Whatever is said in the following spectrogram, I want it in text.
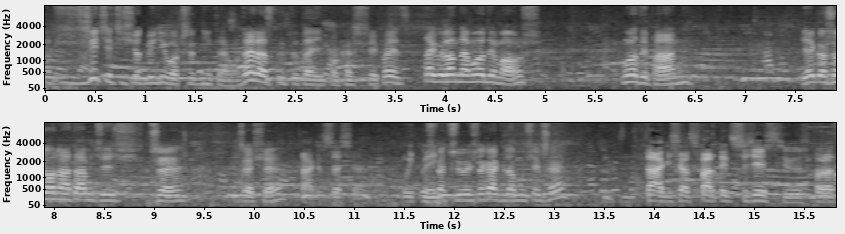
no przecież życie ci się odmieniło trzy dni temu. Teraz ty tutaj pokaż się. Powiedz, tak wygląda młody mąż, młody pan. Jego żona tam gdzieś drze, drze się. Tak, Grzesie. Whitney. Świadczyłeś tego, jak w domu się drze? Tak, dzisiaj o 4.30 już po raz...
